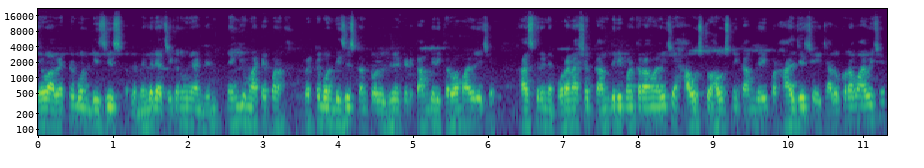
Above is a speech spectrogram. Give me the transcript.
જેવા વેક્ટરબોર્ન ડિઝીઝ, એટલે મેલેરિયા, ચિકનગુનિયા અને ડેન્ગ્યુ માટે પણ વેક્ટરબોર્ન ડિઝીઝ કંટ્રોલ રિલેટેડ કામગીરી કરવામાં આવી રહી છે. ખાસ કરીને પોરાનાશક કામગીરી પણ કરવામાં આવી છે. હાઉસ ટુ હાઉસની કામગીરી પણ હાલ જે છે એ ચાલુ કરવામાં આવી છે.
